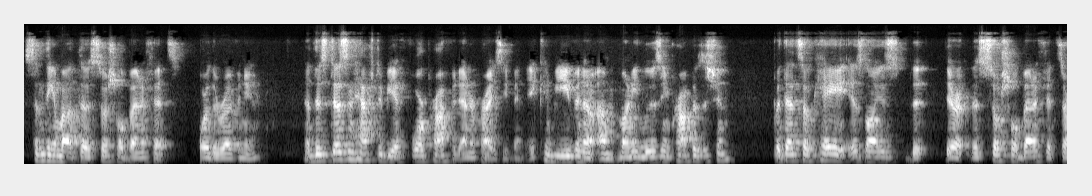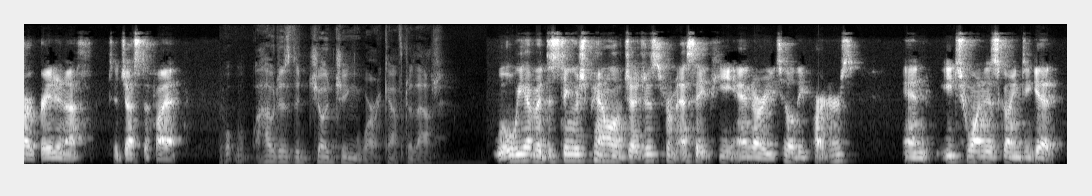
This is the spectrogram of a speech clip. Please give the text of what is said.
something about the social benefits or the revenue. Now, this doesn't have to be a for-profit enterprise even. It can be even a, a money-losing proposition, but that's okay as long as the, the social benefits are great enough to justify it. How does the judging work after that? Well, we have a distinguished panel of judges from SAP and our utility partners, and each one is going to get,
